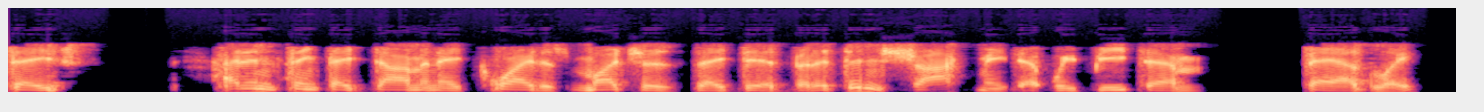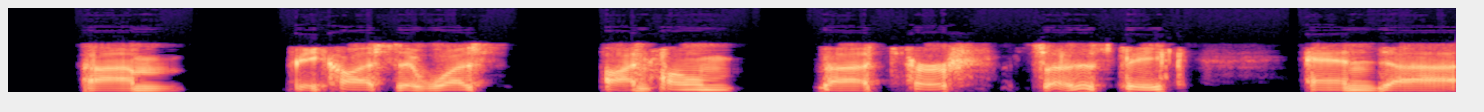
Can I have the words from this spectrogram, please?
States, I didn't think they'd dominate quite as much as they did, but it didn't shock me that we beat them badly, um, because it was on home uh, turf, so to speak. And, uh,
